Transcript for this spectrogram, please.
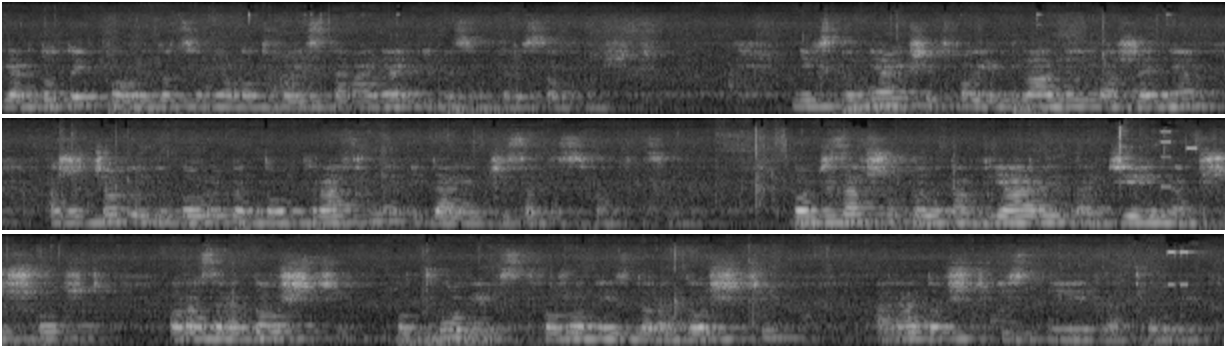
jak do tej pory doceniono Twoje starania i bezinteresowność. Niech spełniają się Twoje plany i marzenia, a życiowe wybory będą trafne i dają Ci satysfakcję. Bądź zawsze pełna wiary, nadziei na przyszłość oraz radości, bo człowiek stworzony jest do radości, a radość istnieje dla człowieka.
